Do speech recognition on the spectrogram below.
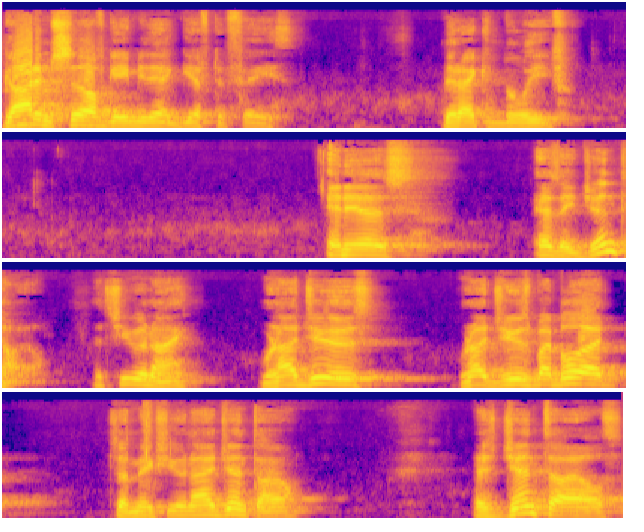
God Himself gave me that gift of faith that I could believe. And as, as a Gentile, that's you and I. We're not Jews. We're not Jews by blood. So that makes you and I a Gentile. As Gentiles,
